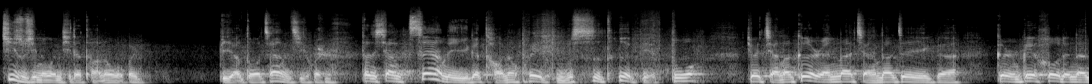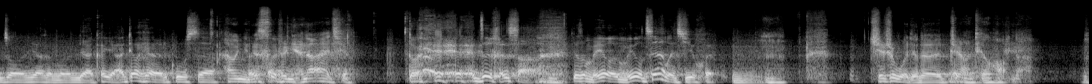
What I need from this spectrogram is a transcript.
技术性的问题的讨论。我会。比较多这样的机会，但是像这样的一个讨论会不是特别多，就讲到个人呢，讲到这个个人背后的那种叫什么两颗牙掉下来的故事啊，还有你的四十年的爱情，对，这个很少，就是没有没有这样的机会。嗯嗯，其实我觉得这样挺好的，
